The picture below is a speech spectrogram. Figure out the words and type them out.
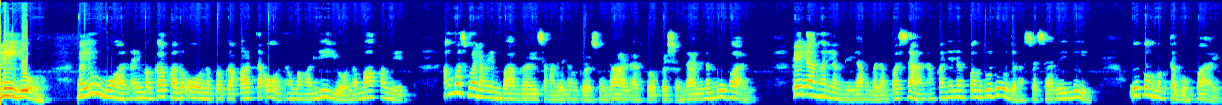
Leo, ngayong buwan ay magkakaroon ng pagkakataon ang mga Leo na makamit ang mas malaking bagay sa kanilang personal at profesional na buhay. Kailangan lang nilang malampasan ang kanilang pagdududa sa sarili upang magtagumpay.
